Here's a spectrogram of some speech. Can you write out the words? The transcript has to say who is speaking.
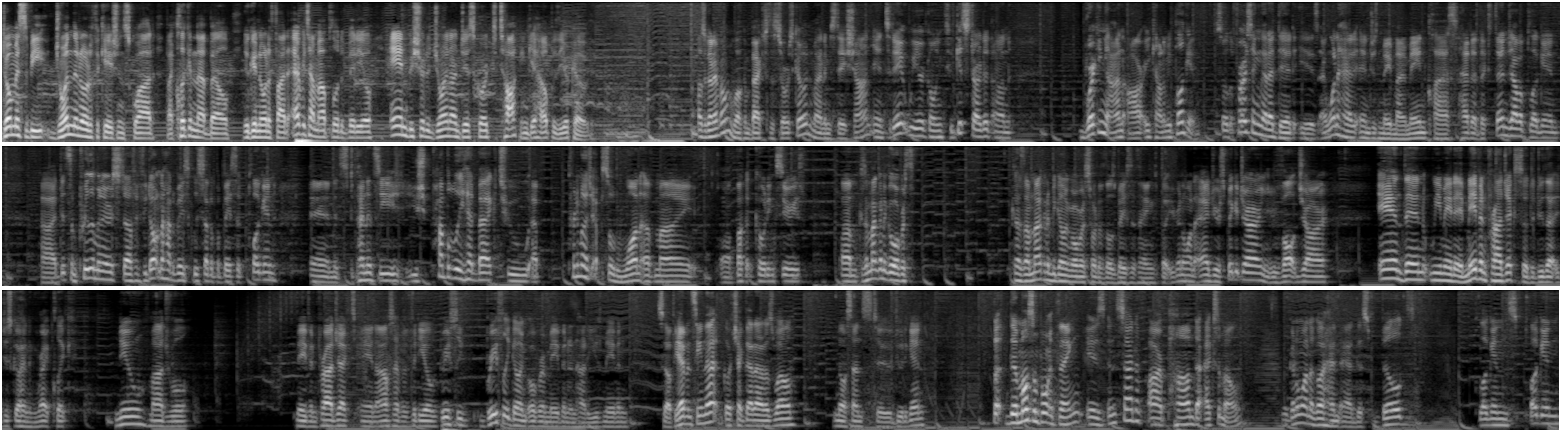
Speaker 1: Don't miss a beat, join the notification squad by clicking that bell. You'll get notified every time I upload a video, and be sure to join our Discord to talk and get help with your code. How's it going everyone? Welcome back to the Source Code. My name is Deshawn, and today we are going to get started on working on our economy plugin. So the first thing that I did is I went ahead and just made my main class, had an extend Java plugin, uh, did some preliminary stuff. If you don't know how to basically set up a basic plugin and its dependency, you should probably head back to pretty much episode one of my uh, Bukkit coding series because um, I'm not going to go over because I'm not going to be going over sort of those basic things, but you're going to want to add your spigot jar, and your vault jar, and then we made a Maven project. So to do that, you just go ahead and right click, new module, Maven project, and I also have a video briefly briefly going over Maven and how to use Maven. So if you haven't seen that, go check that out as well. No sense to do it again. But the most important thing is inside of our pom.xml, we're going to want to go ahead and add this build plugins plugin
